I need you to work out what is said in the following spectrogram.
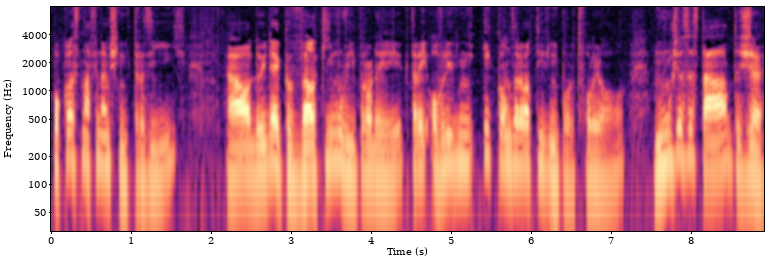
pokles na finančních trzích, dojde k velkému výprodeji, který ovlivní i konzervativní portfolio, může se stát, že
